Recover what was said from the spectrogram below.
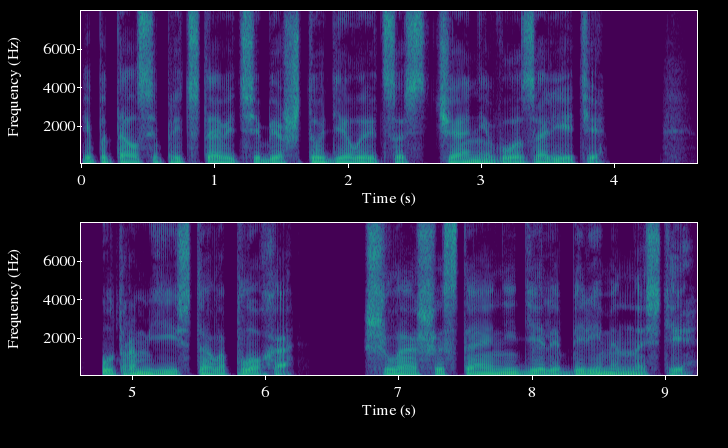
и пытался представить себе, что делается с Чани в лазарете. Утром ей стало плохо. Шла шестая неделя беременности.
